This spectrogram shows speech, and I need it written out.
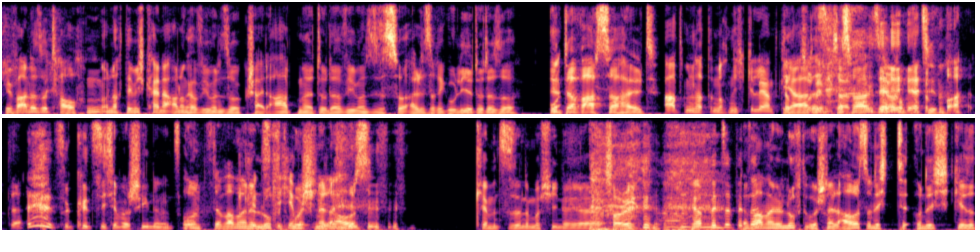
wir waren da so tauchen und nachdem ich keine Ahnung habe, wie man so gescheit atmet oder wie man das so alles reguliert oder so, Ja. unter Wasser halt. Atmen hat er noch nicht gelernt gehabt Ja, das, das war sehr kompliziert. So künstliche Maschinen und so. Und da war meine Luft Maschine. aus. Clemens ist eine Maschine, ja, ja, sorry. ja, bitte, Da war bitte. meine Luft urschnell aus und ich und ich gehe so,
